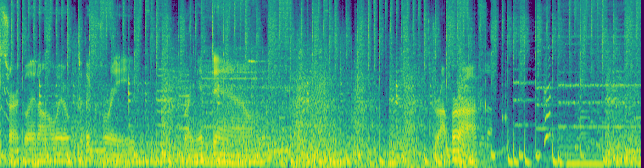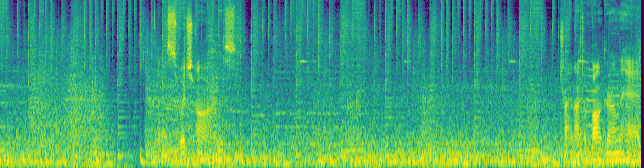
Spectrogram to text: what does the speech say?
Circle it all the way over to the grave. Bring it down. Drop her off. Switch arms. Try not to bonk her on the head.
